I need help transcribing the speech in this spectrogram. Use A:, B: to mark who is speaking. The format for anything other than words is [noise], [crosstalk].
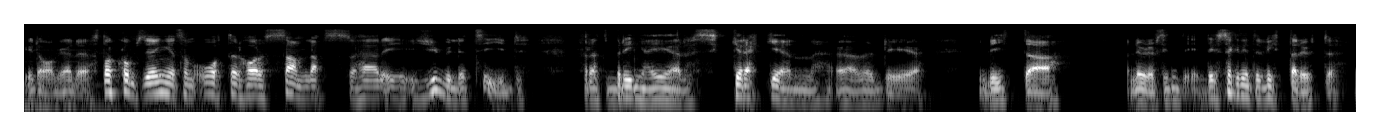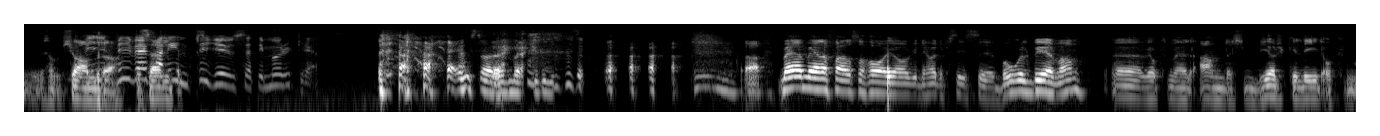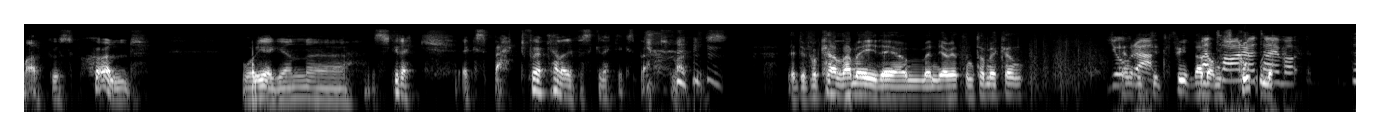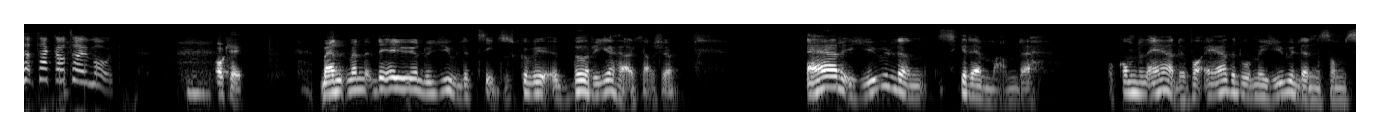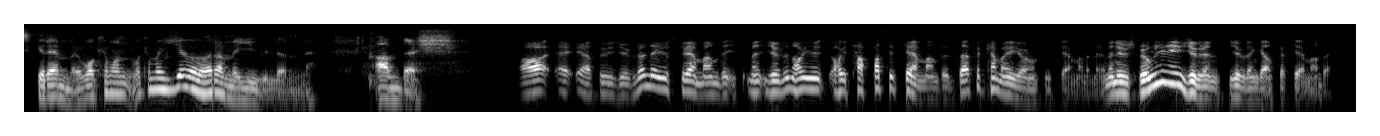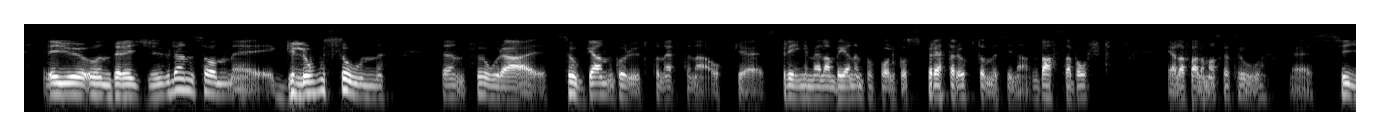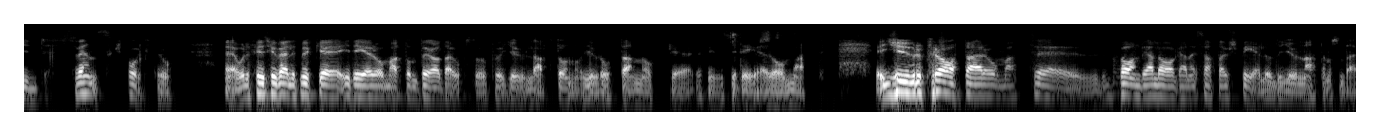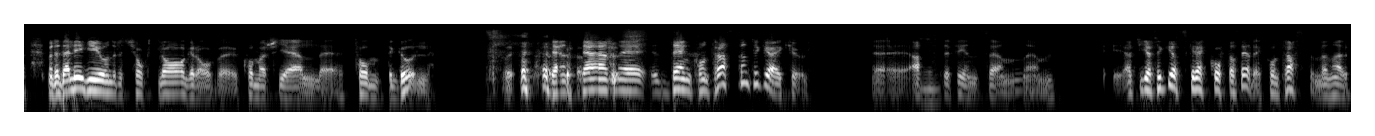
A: Idag är det Stockholmsgänget som åter har samlats så här i juletid för att bringa er skräcken över det vita nu är det, det är säkert inte vitt där ute. Liksom 22
B: vi, vi är i alla fall inte ljuset i mörkret. [laughs] [laughs]
A: ja, men i alla fall så har jag, ni hörde precis eh, Boel Berman, eh, vi har också med Anders Björkelid och Marcus Sköld. Vår egen uh, skräckexpert, får jag kalla dig för skräckexpert Marcus? [laughs]
C: du får kalla mig det men jag vet inte om jag kan,
B: Jodå,
C: kan riktigt fylla de
B: skorna. Tacka och ta emot.
C: Okej. Okay.
A: Men, men det är ju ändå juletid så ska vi börja här kanske. Är julen skrämmande? Och om den är det, vad är det då med julen som skrämmer? Vad kan man, vad kan man göra med julen? Anders?
D: Ja, eh, eh, alltså julen är ju skrämmande, men julen har ju, har ju tappat sitt skrämmande. Därför kan man ju göra något skrämmande med det. Men ursprungligen är ju julen, julen ganska skrämmande. Det är ju under julen som eh, gloson, den stora suggan, går ut på nätterna och eh, springer mellan benen på folk och sprättar upp dem med sina vassa borst. I alla fall om man ska tro eh, sydsvensk folktro. Eh, och det finns ju väldigt mycket idéer om att de döda uppstår på julafton och julottan och eh, det finns idéer om att djur pratar om att vanliga lagar är satta ur spel under julnatten och sånt där. Men det där ligger ju under ett tjockt lager av kommersiell tomtegull. Den, [laughs] den, den kontrasten tycker jag är kul. Att mm. det finns en... Jag tycker att skräck oftast är det, kontrasten, den här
